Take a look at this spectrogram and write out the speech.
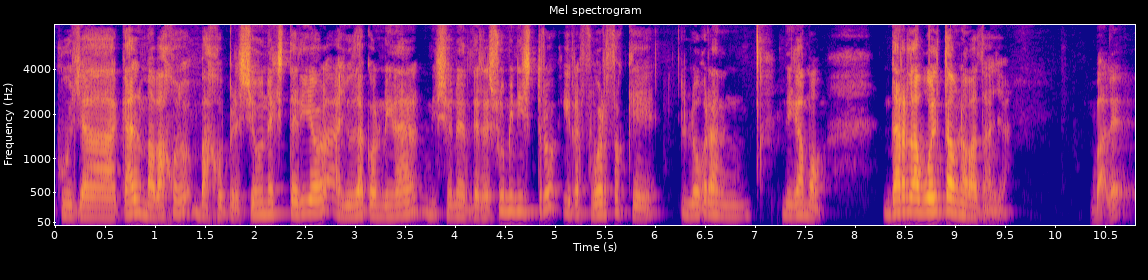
cuya calma bajo, bajo presión exterior ayuda a coordinar misiones de resuministro y refuerzos que logran, digamos, dar la vuelta a una batalla. Vale.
